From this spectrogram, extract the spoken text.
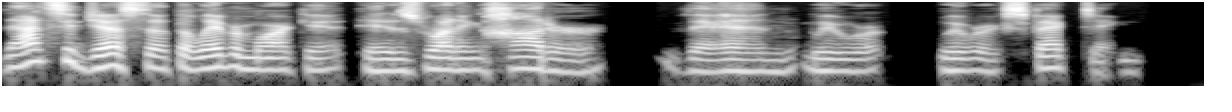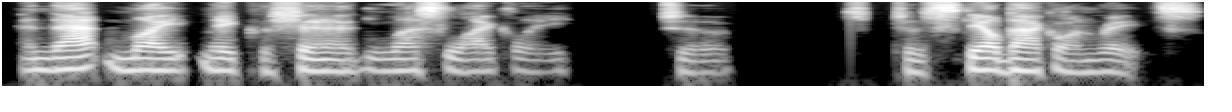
That suggests that the labor market is running hotter than we were, we were expecting. And that might make the Fed less likely to, to scale back on rates.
